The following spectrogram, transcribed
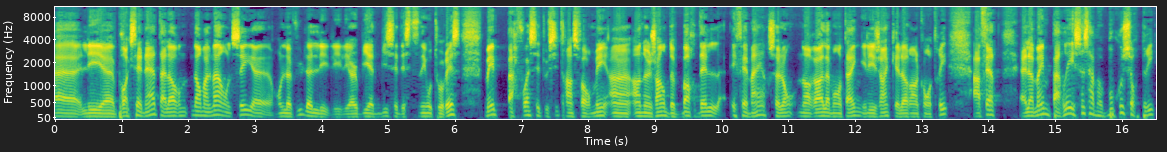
euh, les euh, proxénètes. Alors, normalement, on le sait, euh, on l'a vu, là, les, les, Airbnb, c'est destiné aux touristes, mais parfois, c'est aussi transformé en, en, un genre de bordel éphémère, selon Nora La Montagne et les gens qu'elle a rencontrés. En fait, elle a même parlé, et ça, ça m'a beaucoup surpris,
